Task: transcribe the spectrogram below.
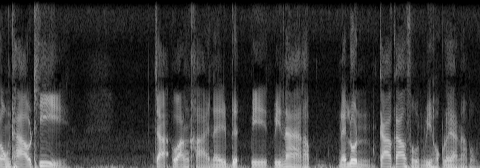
รองเท้าที่จะวางขายในปีปีหน้าครับ ในรุ่น 990 V6 เลยกันนะครับผม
